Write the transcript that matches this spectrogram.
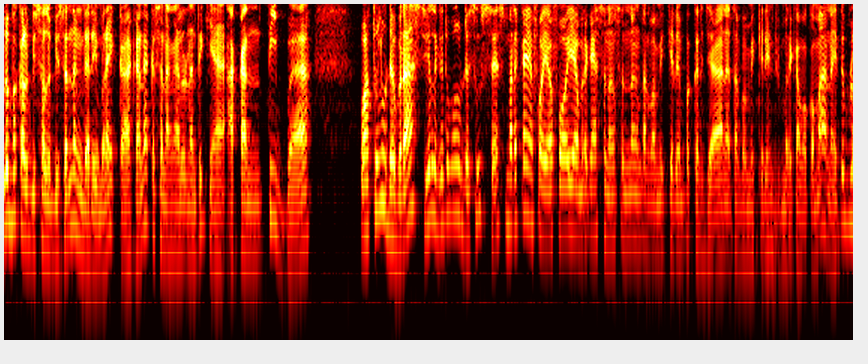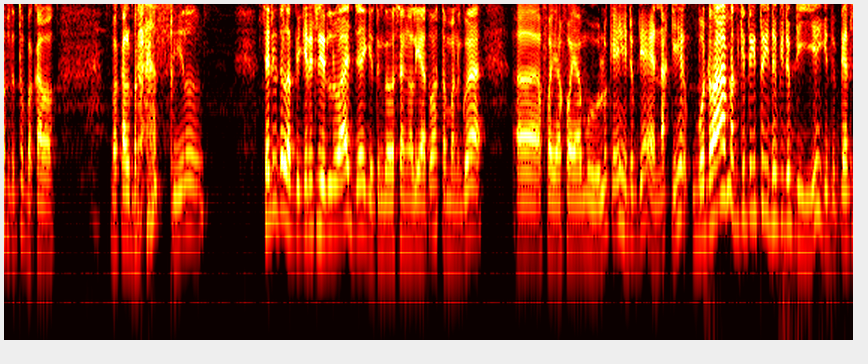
lu bakal bisa lebih seneng dari mereka karena kesenangan lu nantinya akan tiba waktu lu udah berhasil gitu kalau udah sukses. Mereka yang foya-foya mereka yang seneng-seneng tanpa mikirin pekerjaan tanpa mikirin diri mereka mau ke mana itu belum tentu bakal bakal berhasil. Jadi udah lebih pikirin diri lu aja gitu nggak usah ngelihat wah teman gue uh, foya-foya mulu kayak hidup dia enak. Ya bodoh amat gitu itu hidup-hidup dia gitu kan.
